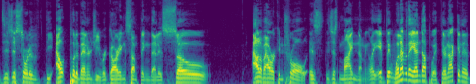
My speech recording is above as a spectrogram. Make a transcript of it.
just sort of the output of energy regarding something that is so out of our control is is just mind numbing. Like if they, whatever they end up with, they're not going to.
